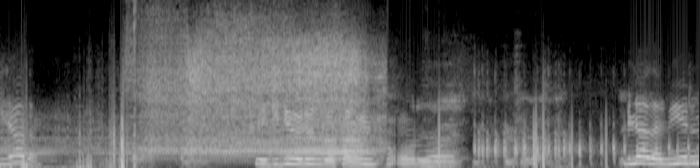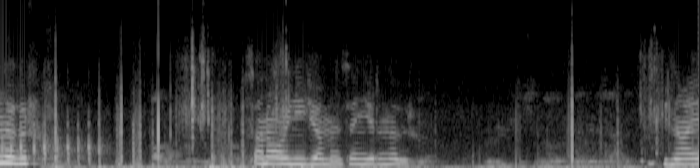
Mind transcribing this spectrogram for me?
Hile adam. Ve gidiyoruz bakalım orada. Birader bir yerinde dur. Sana oynayacağım ben. Sen yerinde dur. Binaya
